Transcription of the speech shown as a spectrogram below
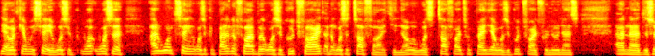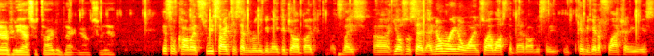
yeah, what can we say? It was a what was a I won't say it was a competitive fight, but it was a good fight and it was a tough fight. You know, it was a tough fight for Pena, it was a good fight for Nunes, and uh, deservedly has her title back now. So yeah. Get some comments. Three scientists had a really good night. Good job, bud. That's nice. Uh, he also said, "I know Moreno won, so I lost the bet. Obviously, can we get a flash anyways?"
